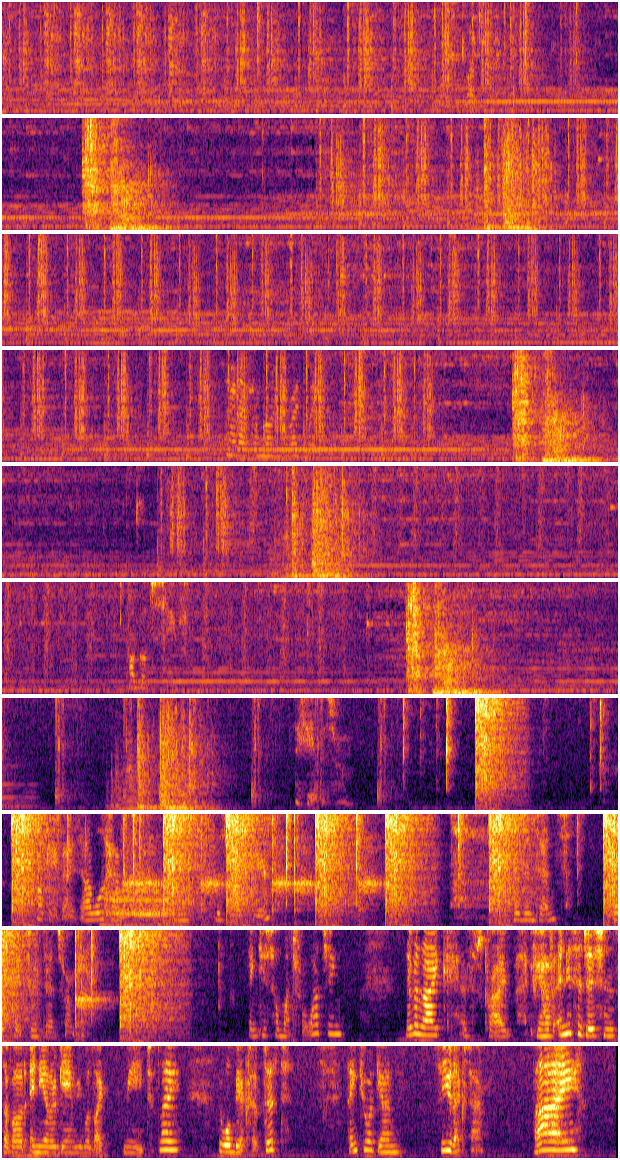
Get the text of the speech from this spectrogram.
I'll go to save. I hate this room. Okay, guys, I will have to move this part here. It was intense. Let's say too intense for me. Thank you so much for watching. Leave a like and subscribe. If you have any suggestions about any other game you would like me to play, it will be accepted. Thank you again. See you next time. Bye!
